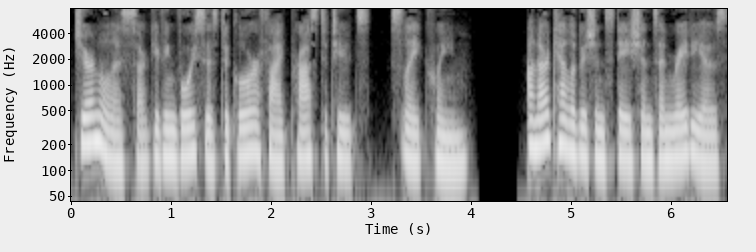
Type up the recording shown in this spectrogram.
Journalists are giving voices to glorified prostitutes, Slay Queen. On our television stations and radios,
